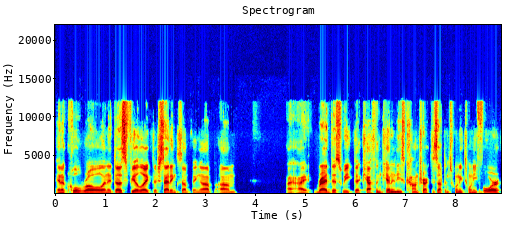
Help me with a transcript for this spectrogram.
in a cool role and it does feel like they're setting something up. Um i i read this week that kathleen kennedy's contract is up in 2024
